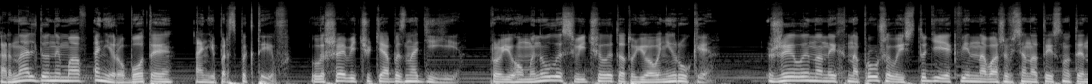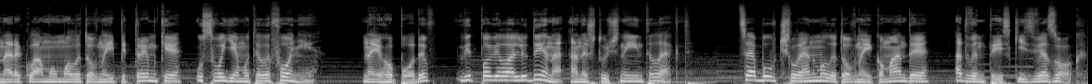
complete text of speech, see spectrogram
Арнальдо не мав ані роботи, ані перспектив, лише відчуття безнадії. Про його минуле свідчили татуйовані руки. Жили на них напружились тоді, як він наважився натиснути на рекламу молитовної підтримки у своєму телефоні. На його подив відповіла людина, а не штучний інтелект. Це був член молитовної команди Адвентистський зв'язок.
